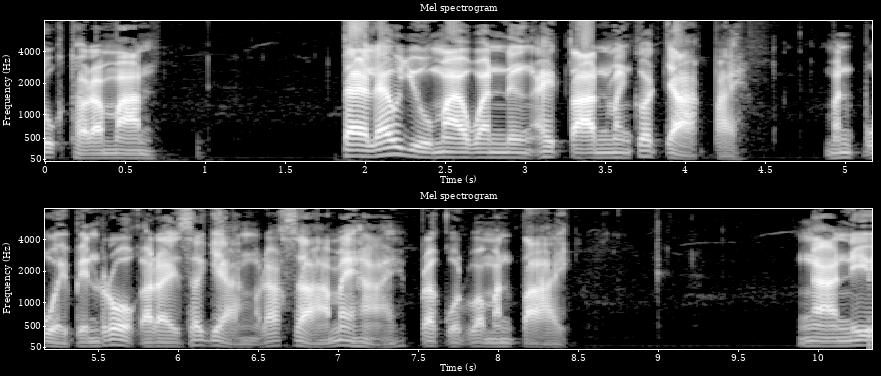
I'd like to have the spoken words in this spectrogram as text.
ทุกข์ทรมาน แต่แล้วอยู่มาวันหนึ่งไอ้ตาลมันก็จากไป มันป่วยเป็นโรคอะไรสักอย่างรักษาไม่หาย ปรากฏว่ามันตาย งานนี้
